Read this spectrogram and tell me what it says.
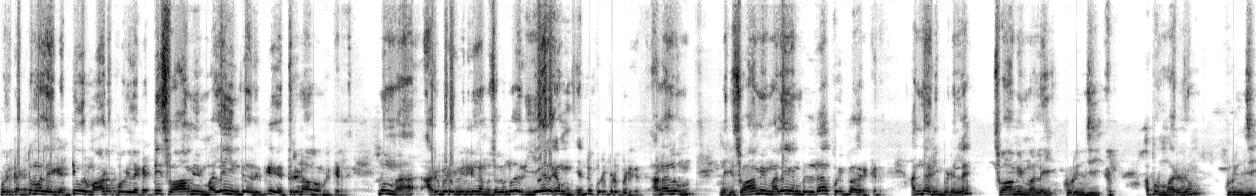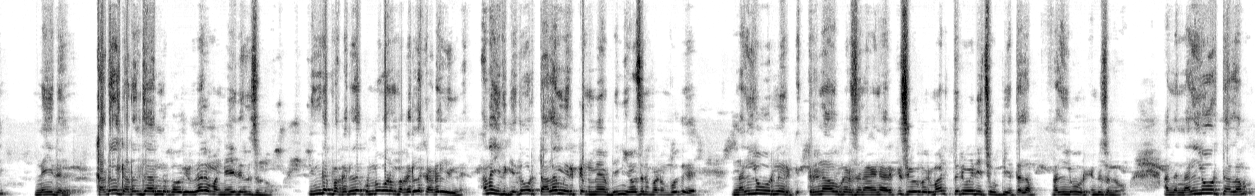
ஒரு கட்டுமலை கட்டி ஒரு மாடக்கோயிலை கோயிலை கட்டி சுவாமி மலை என்று அதற்கு திருநாமம் இருக்கிறது. இன்னும் அறுபடை வீடுகள் நம்ம சொல்லும்போது அது ஏரகம் என்று குறிப்பிடப்படுகிறது. ஆனாலும் இன்னைக்கு சுவாமி மலை என்பது தான் குறிப்பாக இருக்கிறது. அந்த அடிப்படையில் சுவாமி மலை குறிஞ்சி அப்போ மருதம் குறிஞ்சி நெய்தல். கடல் கடல் சார்ந்த பகுதியில் தான் நம்ம நெய்தல்னு சொல்லுவோம். இந்த பக்கத்தில் கும்பகோணம் பக்கத்தில் கடல் இல்லை. ஆனால் இதுக்கு ஏதோ ஒரு தலம் இருக்கணுமே அப்படின்னு யோசனை பண்ணும்போது நல்லூர்னு இருக்கு. திருநாவுக்கரசு நாயனாருக்கு சிவபெருமான் திருவடி சூட்டிய தலம் நல்லூர் என்று சொல்லுவோம். அந்த நல்லூர் தலம்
